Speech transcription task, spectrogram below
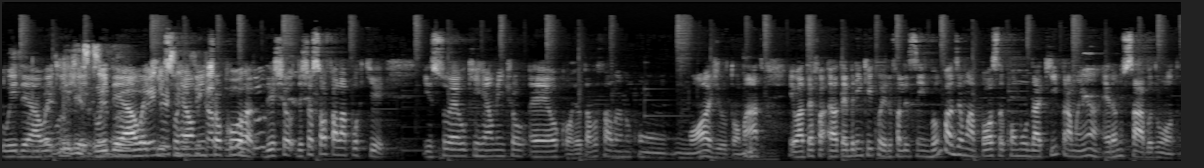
O ideal é que, Beleza. o ideal é que isso realmente ocorra. Deixa eu, deixa eu só falar por quê. Isso é o que realmente é, ocorre. Eu tava falando com um mod, o Tomato, eu até, eu até brinquei com ele. Eu falei assim: vamos fazer uma aposta como daqui pra amanhã. Era no sábado ontem.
